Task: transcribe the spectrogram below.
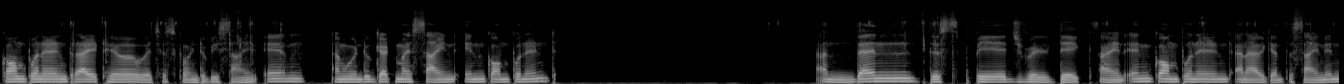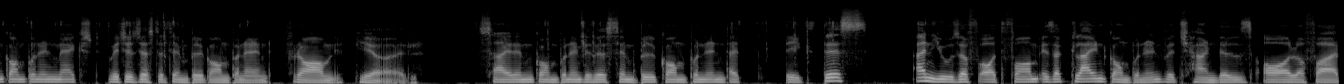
component right here which is going to be sign in. I'm going to get my sign in component and then this page will take sign in component and I'll get the sign in component next which is just a simple component from here sign in component is a simple component that takes this and user auth form is a client component which handles all of our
